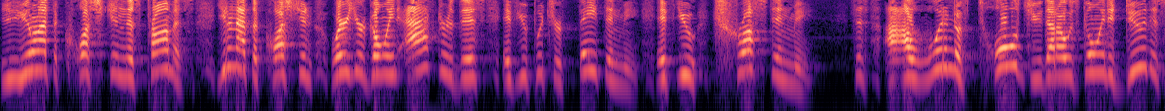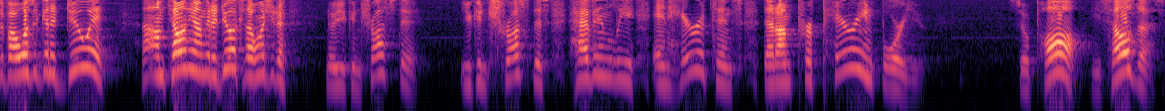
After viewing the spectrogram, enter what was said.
You don't have to question this promise. You don't have to question where you're going after this if you put your faith in me, if you trust in me. He says, I wouldn't have told you that I was going to do this if I wasn't going to do it. I'm telling you I'm going to do it because I want you to know you can trust it. You can trust this heavenly inheritance that I'm preparing for you. So Paul, he tells us,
